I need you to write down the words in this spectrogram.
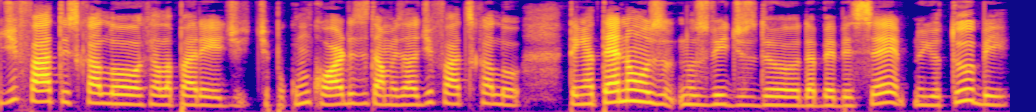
de fato escalou aquela parede, tipo, com cordas e tal, mas ela de fato escalou. Tem até nos, nos vídeos do, da BBC, no YouTube,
